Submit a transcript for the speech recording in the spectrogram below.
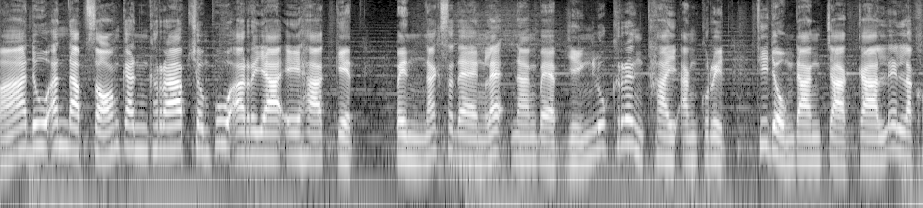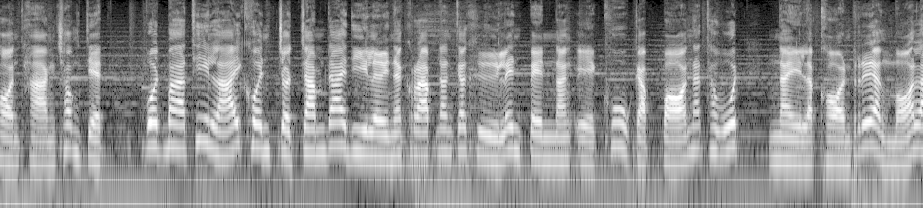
มาดูอันดับ 2 กันครับ ชมพู่อารยาเอฮาเกตเป็นนักแสดงและนางแบบหญิงลูกครึ่งไทยอังกฤษ ที่โด่งดังจากการเล่นละครทางช่องเจ็ด บทบาทที่หลายคนจดจำได้ดีเลยนะครับ นั่นก็คือเล่นเป็นนางเอกคู่กับปอนัทวุฒิในละครเรื่องหมอล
